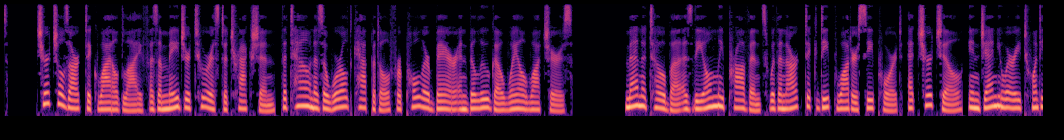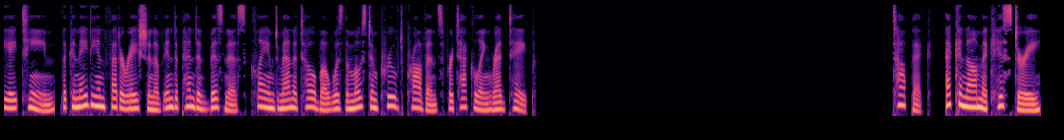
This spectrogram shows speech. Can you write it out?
Churchill's Arctic Wildlife is a major tourist attraction. The town is a world capital for polar bear and beluga whale watchers. Manitoba is the only province with an Arctic deep-water seaport. At Churchill, in January 2018, the Canadian Federation of Independent Business claimed Manitoba was the most improved province for tackling red tape. Topic: Economic history.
